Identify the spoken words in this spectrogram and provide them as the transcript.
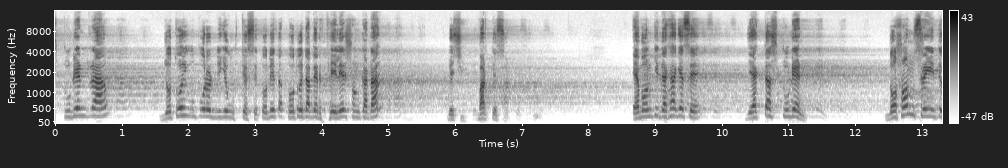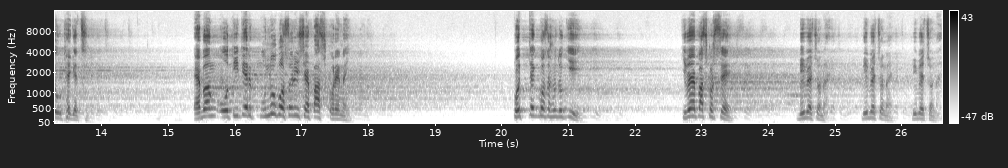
স্টুডেন্টরা যতই উপরের দিকে উঠতেছে, ততই ততই তাদের ফেলের সংখ্যাটা বেশি, বাড়তেছে। এমনকি দেখা গেছে যে একটা স্টুডেন্ট দশম শ্রেণীতে উঠে গেছে। এবং অতীতের কোনো বছরই সে পাশ করে নাই। প্রত্যেক বছর শুধু কি? কীভাবে পাশ করছে? বিবেচনায় বিবেচনায় বিবেচনায়।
